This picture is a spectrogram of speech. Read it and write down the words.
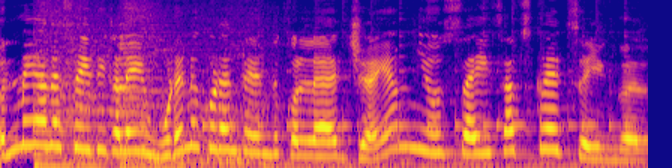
உண்மையான செய்திகளை உடனுக்குடன் தெரிந்து கொள்ள ஜெயம் நியூஸை சப்ஸ்கிரைப் செய்யுங்கள்.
